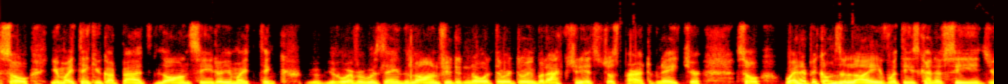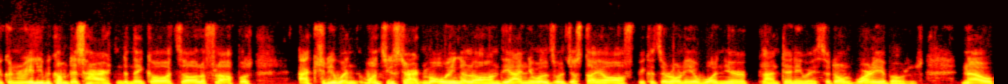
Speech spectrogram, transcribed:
So you might think you got bad lawn seed, or you might think whoever was laying the lawn for you didn't know what they were doing, but actually it's just part of nature. So when it becomes alive with these kind of seeds, you can really become disheartened and think, oh, it's all a flop. But actually, when once you start mowing a lawn, the annuals will just die off because they're only a one-year plant anyway. So don't worry about it. Now,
